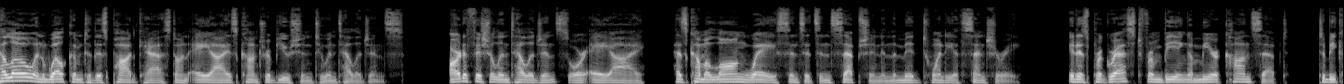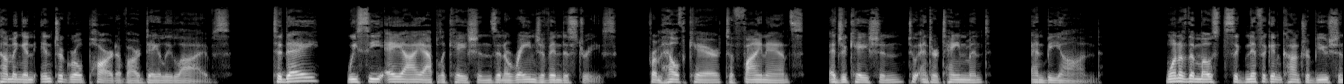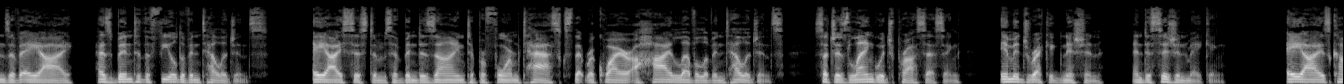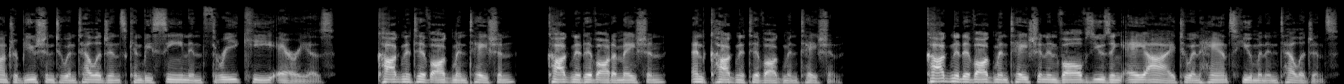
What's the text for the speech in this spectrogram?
Hello and welcome to this podcast on AI's contribution to intelligence. Artificial intelligence, or AI, has come a long way since its inception in the mid-20th century. It has progressed from being a mere concept to becoming an integral part of our daily lives. Today, we see AI applications in a range of industries, from healthcare to finance, education to entertainment, and beyond. One of the most significant contributions of AI has been to the field of intelligence. AI systems have been designed to perform tasks that require a high level of intelligence, such as language processing, image recognition, and decision making. AI's contribution to intelligence can be seen in three key areas cognitive augmentation, cognitive automation, and cognitive augmentation. Cognitive augmentation involves using AI to enhance human intelligence.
